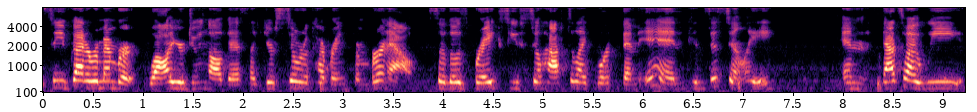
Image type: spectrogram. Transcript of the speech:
So you've got to remember while you're doing all this, like you're still recovering from burnout. So those breaks, you still have to like work them in consistently. And that's why we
